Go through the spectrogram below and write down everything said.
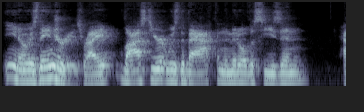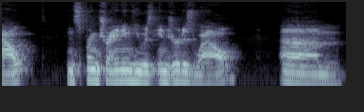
you know, is the injuries, right? Last year it was the back in the middle of the season, out. In spring training, he was injured as well. Um,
